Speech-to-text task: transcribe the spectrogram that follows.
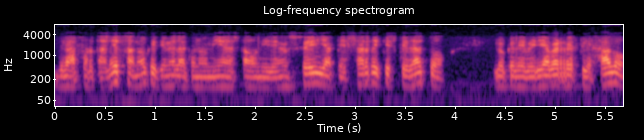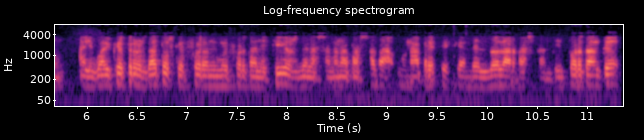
de la fortaleza ¿no? que tiene la economía estadounidense y a pesar de que este dato lo que debería haber reflejado, al igual que otros datos que fueron muy fortalecidos de la semana pasada, una apreciación del dólar bastante importante,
